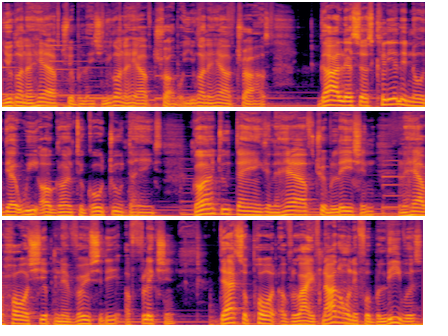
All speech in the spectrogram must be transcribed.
you're going to have tribulation, you're going to have trouble, you're going to have trials. God lets us clearly know that we are going to go through things, going through things and to have tribulation and to have hardship and adversity, affliction. That's a part of life, not only for believers,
